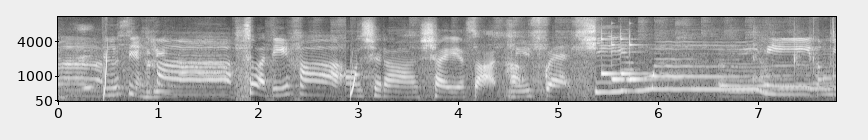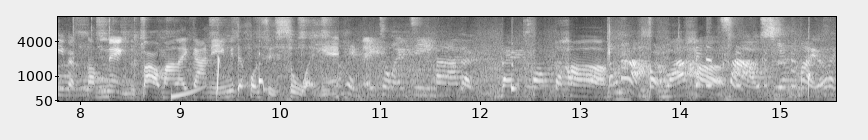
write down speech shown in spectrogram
มากชื่อเสียงเรียงค่ะนามสวัสดีค่ะออนชดาชัยศาสตร์มิสแกรนเชียงใหม่ นี่ต้องมีแบบตำแหน่งหรือเปล่ามารายการนี้มีแต่คนสวยๆไง เห็นไอจงไอจีมาแบบแบงคอกตลอค่ะดต้องถามก่อนว่าเป็นค่ะสาวเชียงใหม่ตั้งแต่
